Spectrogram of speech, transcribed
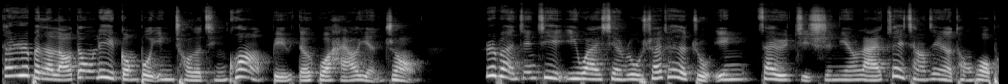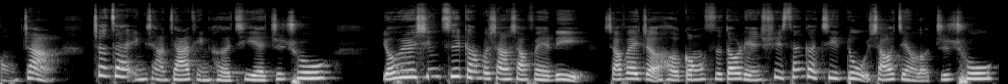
但日本的劳动力供不应求的情况比德国还要严重。日本经济意外陷入衰退的主因，在于几十年来最强劲的通货膨胀正在影响家庭和企业支出。由于薪资跟不上消费力，消费者和公司都连续三个季度削减了支出。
